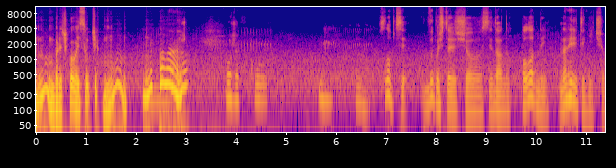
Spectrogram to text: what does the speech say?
м, бурячковий супчик. М, Непогано. Боже вкус. М. М, Хлопці, вибачте, що сніданок холодний, нагріти нічим.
